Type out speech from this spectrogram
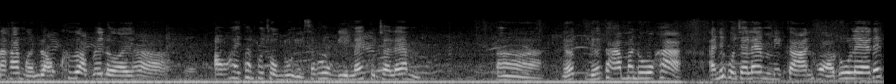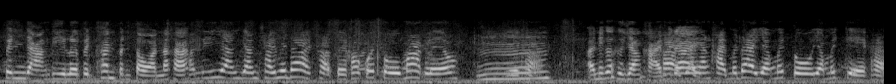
นะคะ เหมือนเราเคลือบไว้เลย ค่ะ เอาให้ท่านผู้ชมดูอีกสักลูกดีไหมคุณชาแลมอ่าเดี๋ยวเดี๋ยวตามมาดูค่ะ อันนี้คุณชาแลมมีการห่อดูแลได้เป็นอย่างดีเลยเป็นขั้นเป็นตอนนะคะ อันนี้ยังยังใช้ไม่ได้ค่ะ แต่เขาก็โตมากแล้วอืเนี่ยค่ะมอันนี้ก็คือยังขายไม่ได้ค่ะยังขายไม่ได้ยังไม่โตยังไม่แก่ค่ะ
